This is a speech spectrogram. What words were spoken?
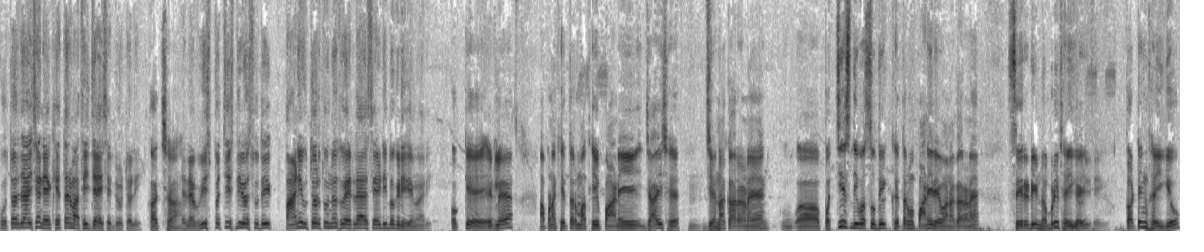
કોતર જાય છે ને એ ખેતરમાંથી જ જાય છે ટોટલી. અચ્છા. એટલે વીસ પચીસ દિવસ સુધી પાણી ઉતરતું નતું એટલે આ શેરડી બગડી ગઈ મારી. ઓકે એટલે આપણા ખેતરમાંથી પાણી જાય છે જેના કારણે પચીસ દિવસ સુધી ખેતરમાં પાણી રહેવાના કારણે શેરડી નબળી થઈ ગઈ. કટિંગ થઈ ગયું.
